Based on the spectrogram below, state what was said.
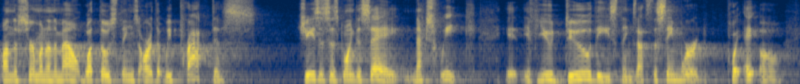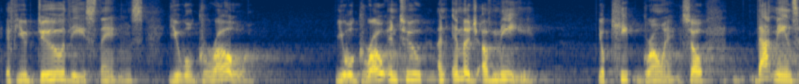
on the Sermon on the Mount what those things are that we practice. Jesus is going to say next week, if you do these things, that's the same word, poieo. If you do these things, you will grow you will grow into an image of me. You'll keep growing. So that means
